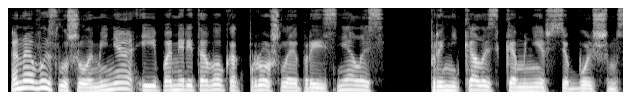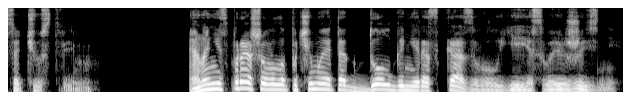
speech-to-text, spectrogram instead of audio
Она выслушала меня и, по мере того, как прошлое прояснялось, проникалась ко мне все большим сочувствием. Она не спрашивала, почему я так долго не рассказывал ей о своей жизни.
